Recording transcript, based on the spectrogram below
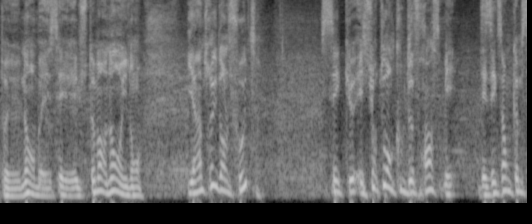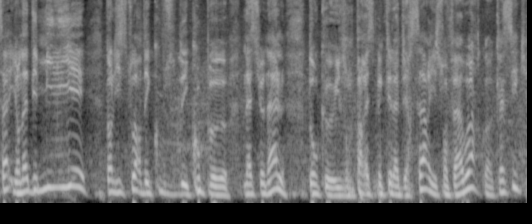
pas- non, ben, c'est justement non. Ils ont. Il y a un truc dans le foot, c'est que et surtout en Coupe de France, mais des exemples comme ça, il y en a des milliers dans l'histoire des coupes des coupes euh, nationales. Donc euh, ils n'ont pas respecté l'adversaire, ils se sont fait avoir quoi, classique.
